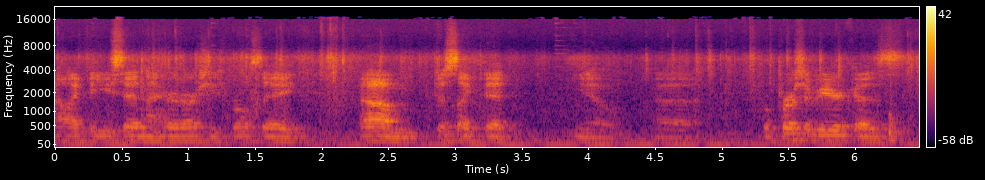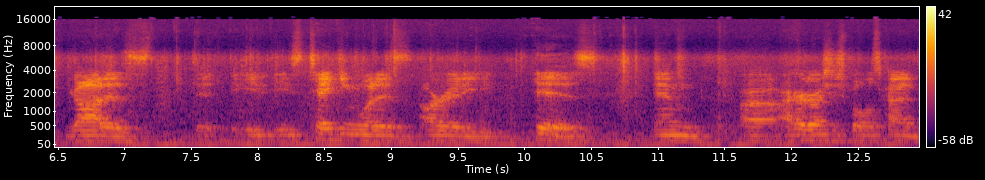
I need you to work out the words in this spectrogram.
I like that you said, and I heard R.C. Sproul say, um, just like that, you know, uh, we're persevere because God is, he, he's taking what is already his. And, uh, I heard R.C. Sproul's kind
